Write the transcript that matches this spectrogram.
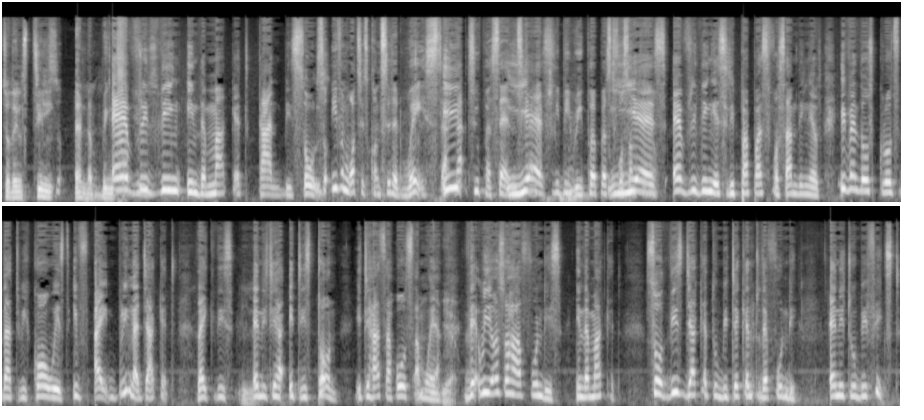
So they'll still end up being everything in the market can be sold So even what is considered waste, at E- that two percent, can Yes. actually be repurposed for something yes, everything is repurposed for something else. Even those clothes that we call waste. If I bring a jacket like this mm. and it it is torn, it has a hole somewhere. Yeah. The- we also have fundis in the market, so this jacket will be taken to the fundi, and it will be fixed.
